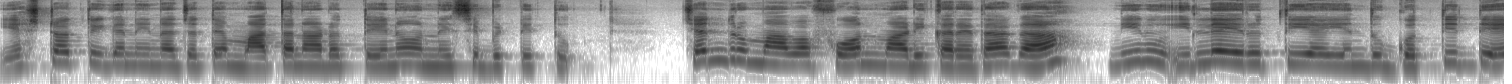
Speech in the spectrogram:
ಎಷ್ಟೊತ್ತಿಗೆ ನಿನ್ನ ಜೊತೆ ಮಾತನಾಡುತ್ತೇನೋ ಅನ್ನಿಸಿಬಿಟ್ಟಿತ್ತು. ಚಂದ್ರು ಮಾವ ಫೋನ್ ಮಾಡಿ ಕರೆದಾಗ ನೀನು ಇಲ್ಲೇ ಇರುತ್ತೀಯ ಎಂದು ಗೊತ್ತಿದ್ದೇ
